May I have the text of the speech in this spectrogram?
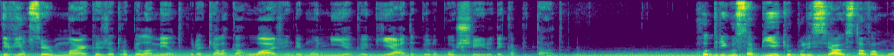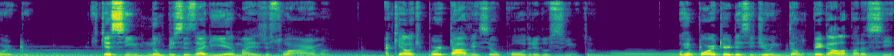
deviam ser marcas de atropelamento por aquela carruagem demoníaca guiada pelo cocheiro decapitado. Rodrigo sabia que o policial estava morto e que assim não precisaria mais de sua arma, aquela que portava em seu coldre do cinto. O repórter decidiu então pegá-la para si.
